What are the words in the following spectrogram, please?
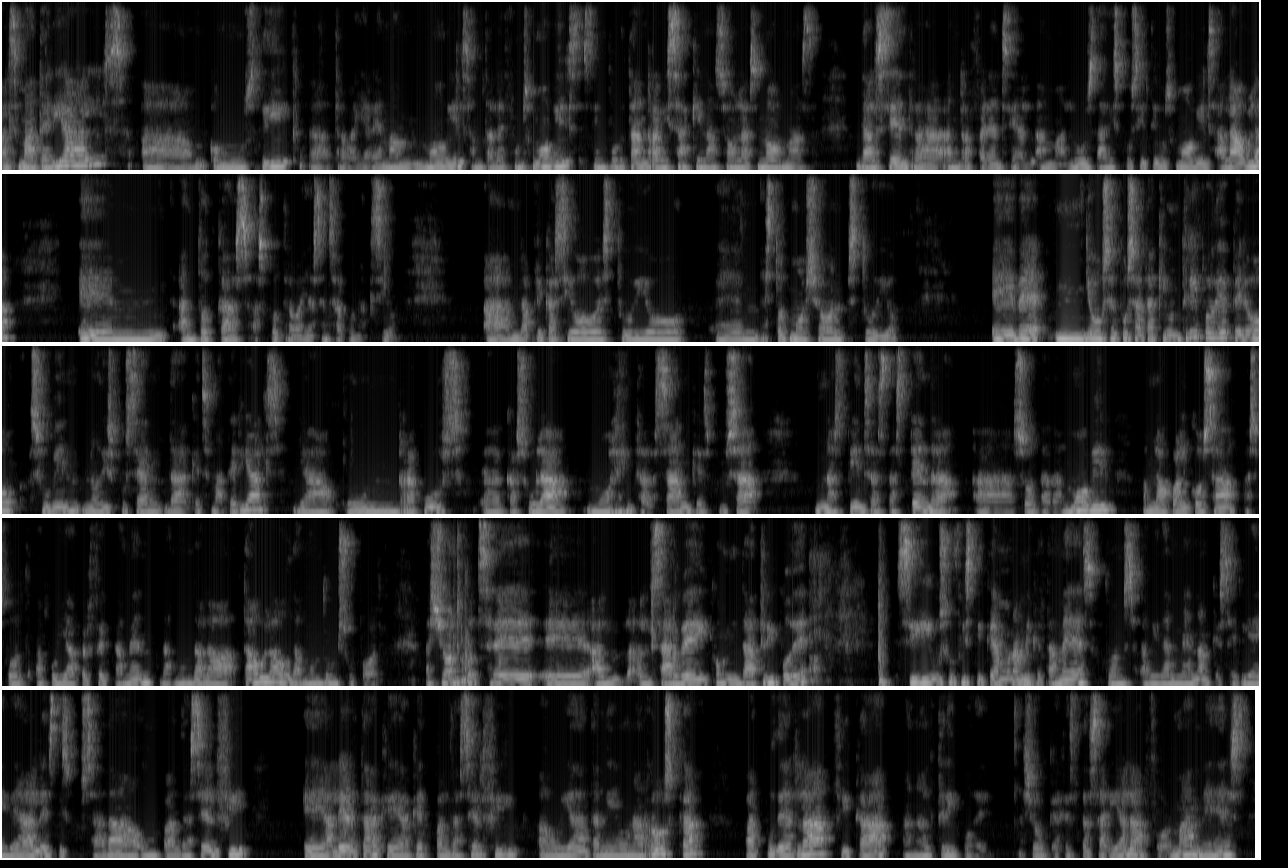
els materials, eh, com us dic, eh, treballarem amb mòbils, amb telèfons mòbils. És important revisar quines són les normes del centre en referència amb l'ús de dispositius mòbils a l'aula. Eh, en tot cas, es pot treballar sense connexió amb l'aplicació Studio, eh, Stop Motion Studio. Eh, bé, jo us he posat aquí un trípode, però sovint no disposem d'aquests materials. Hi ha un recurs eh, casolà molt interessant, que és posar unes pinces d'estendre a sota del mòbil, amb la qual cosa es pot apoyar perfectament damunt de la taula o damunt d'un suport. Això ens pot ser eh, el, el servei com de trípode si ho sofistiquem una miqueta més, doncs, evidentment, el que seria ideal és disposar d'un pal de selfie eh, alerta que aquest pal de selfie hauria de tenir una rosca per poder-la ficar en el trípode. Això, que aquesta seria la forma més,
